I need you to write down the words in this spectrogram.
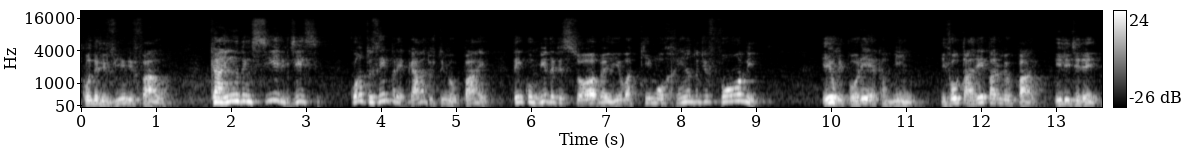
Quando ele vira e fala: Caindo em si, ele disse: Quantos empregados do meu pai têm comida de sobra e eu aqui morrendo de fome? Eu me porei a caminho e voltarei para o meu pai e lhe direi:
